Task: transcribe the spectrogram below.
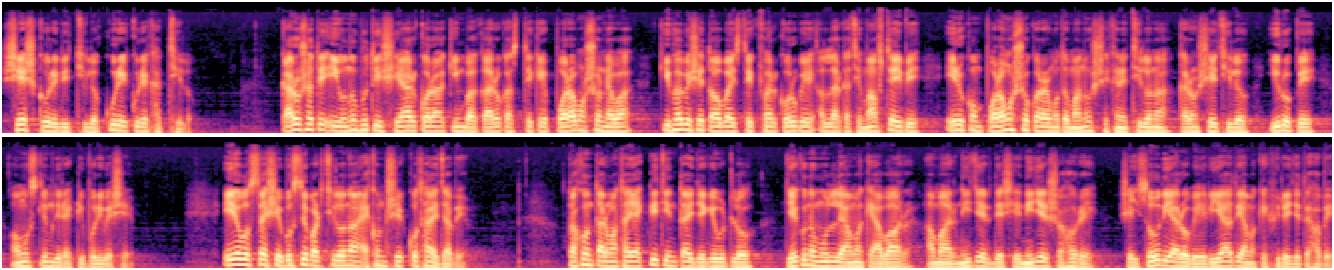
শেষ করে দিচ্ছিল, কুরে কুরে খাচ্ছিল। কারও সাথে এই অনুভূতি শেয়ার করা কিংবা কারও কাছ থেকে পরামর্শ নেওয়া, কীভাবে সে তবা ইস্তেকফার করবে, আল্লাহর কাছে মাফ চাইবে, এরকম পরামর্শ করার মতো মানুষ সেখানে ছিল না, কারণ সে ছিল ইউরোপে অমুসলিমদের একটি পরিবেশে। এই অবস্থায় সে বুঝতে পারছিল না এখন সে কোথায় যাবে। তখন তার মাথায় একটি চিন্তায় জেগে উঠল, যে কোনো মূল্যে আমাকে আবার আমার নিজের দেশে, নিজের শহরে, সেই সৌদি আরবে, রিয়াদে আমাকে ফিরে যেতে হবে।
